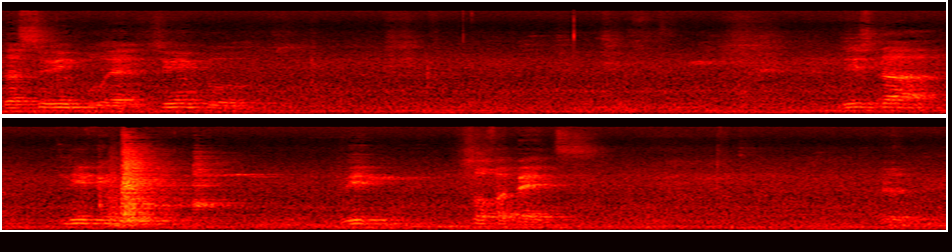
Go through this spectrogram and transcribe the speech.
The swimming pool, eh, swimming pool. This is the living room with sofa beds. Yun.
